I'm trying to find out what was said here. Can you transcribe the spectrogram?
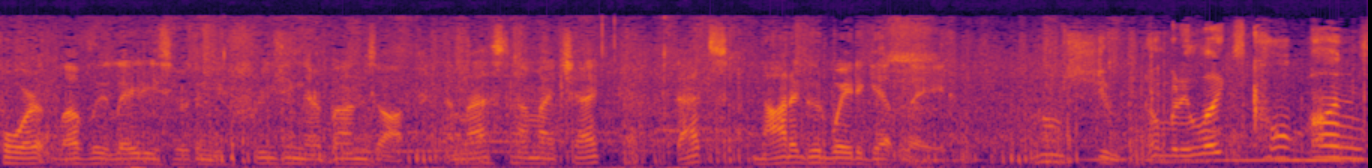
four lovely ladies who are gonna be freezing their buns off. And last time I checked, that's not a good way to get laid. Oh shoot, nobody likes cool buns.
